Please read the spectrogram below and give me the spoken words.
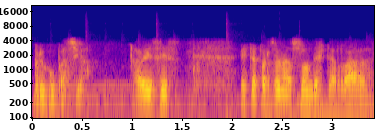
preocupación. A veces estas personas son desterradas,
